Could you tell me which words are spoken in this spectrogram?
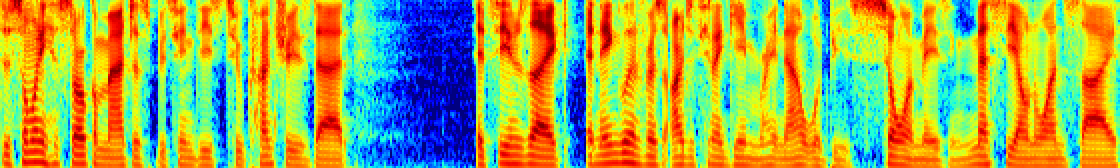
there's so many historical matches between these two countries that it seems like an England versus Argentina game right now would be so amazing. Messi on one side,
